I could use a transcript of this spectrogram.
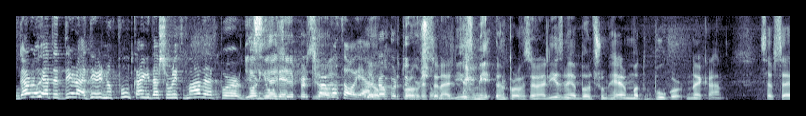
nga rojat e derës e deri në fund ka një dashuri të madhe për Julin. Çfarë po thoja? Jo, profesionalizmi, profesionalizmi e bën shumë herë më të bukur në ekran, sepse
